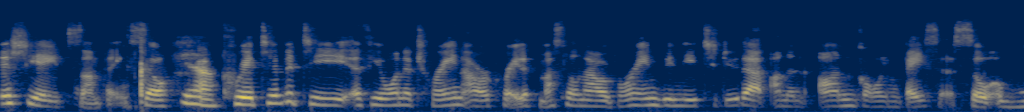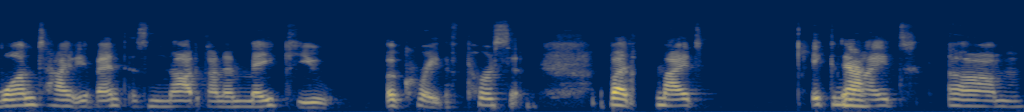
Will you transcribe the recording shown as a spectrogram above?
initiate something. So yeah. creativity if you want to train our creative muscle in our brain we need to do that on an ongoing basis. So a one time event is not going to make you a creative person but might ignite yeah. um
